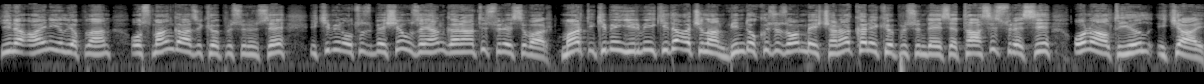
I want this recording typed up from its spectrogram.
yine aynı yıl yapılan Osman Gazi Köprüsü'nün ise 2035'e uzayan garanti süresi var. Mart 2022'de açılan 1915 Çanakkale Köprüsü'nde ise tahsis süresi 16 yıl 2 ay.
